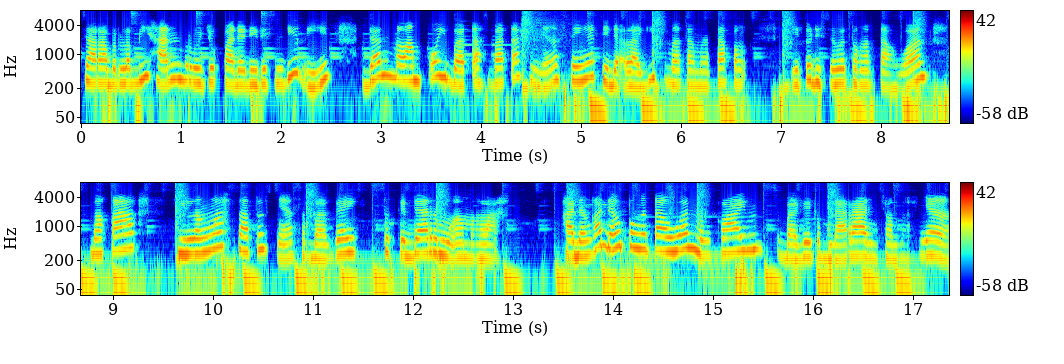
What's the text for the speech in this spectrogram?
secara berlebihan merujuk pada diri sendiri dan melampaui batas-batasnya sehingga tidak lagi semata-mata itu disebut pengetahuan, maka hilanglah statusnya sebagai sekedar muamalah. Kadang-kadang pengetahuan mengklaim sebagai kebenaran, contohnya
